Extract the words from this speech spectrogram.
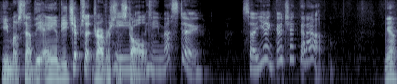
He must have the AMD chipset drivers he, installed. He must do. So yeah, go check that out. Yeah.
